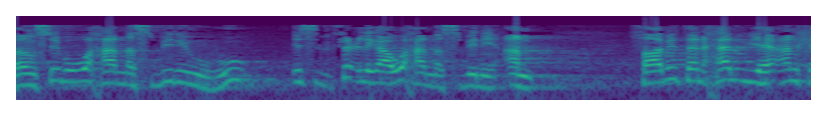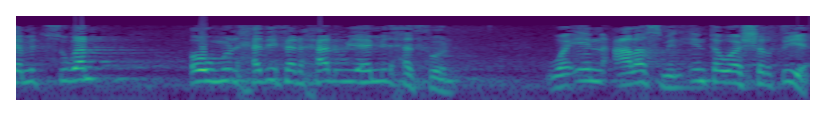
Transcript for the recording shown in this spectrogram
tansibu waxaa nasbinihu ficligaa waxaa nasbini an. Haabitan xaal uu yahay anka mid sugan ow munxadifan xaal uu yahay mid xadfoon. Wain calasmin inta waa shardiya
